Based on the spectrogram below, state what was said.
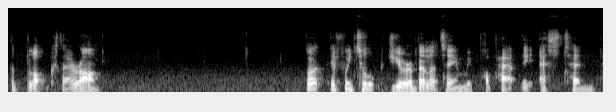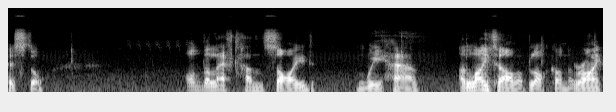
the block they're on. But if we talk durability and we pop out the S10 pistol, on the left hand side we have a light armor block on the right.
